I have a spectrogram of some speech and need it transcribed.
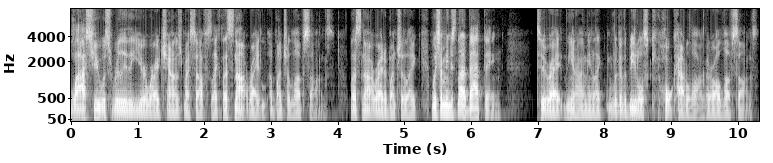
last year was really the year where I challenged myself. It's like let's not write a bunch of love songs. Let's not write a bunch of like, which I mean, it's not a bad thing to write. You know, I mean, like look at the Beatles' whole catalog; they're all love songs.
